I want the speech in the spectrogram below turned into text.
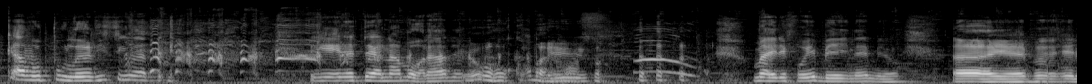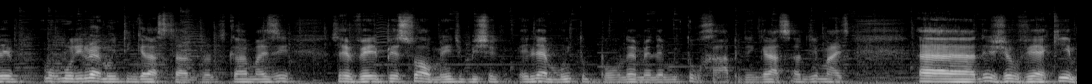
Acabou pulando em cima dele. E ele tem a namorada. Eu, calma aí. Mas ele foi bem, né, meu? Ai, é, ele, o Murilo é muito engraçado, mas você vê ele pessoalmente, o bicho, ele é muito bom, né, meu? Ele é muito rápido, engraçado demais. Ah, deixa eu ver aqui.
